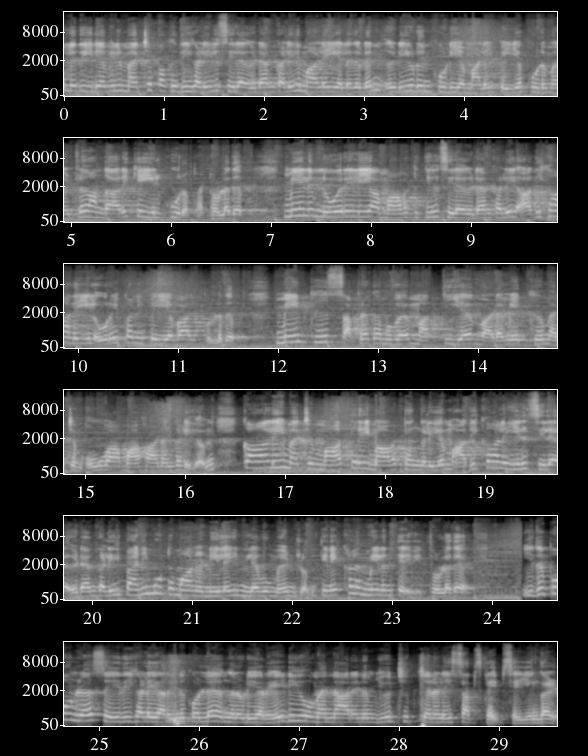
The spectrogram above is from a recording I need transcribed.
அல்லது இரவில் மற்ற பகுதிகளில் சில இடங்களில் மழை அல்லதுடன் இடியுடன் கூடிய மழை பெய்யக்கூடும் என்று அந்த அறிக்கையில் கூறப்பட்டுள்ளது. மேலும் நுவரெலியா மாவட்டத்தில் சில இடங்களில் அதிகாலையில் உறைபனி பெய்ய வாய்ப்புள்ளது. மேற்கு சப்ரகமுவ மத்திய வடமேற்கு மற்றும் ஊவா மாகாணங்களிலும் காலை மற்றும் மாத்தறை மாவட்டங்களிலும் அதிகாலையில் சில இடங்களில் பனிமூட்டமான நிலை நிலவும் என்றும் திணைக்களம் மேலும் தெரிவித்துள்ளது. இதுபோன்ற செய்திகளை அறிந்து கொள்ள எங்களுடைய ரேடியோ மன்னார் எனும் யூடியூப் சேனலை சப்ஸ்கிரைப் செய்யுங்கள்.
